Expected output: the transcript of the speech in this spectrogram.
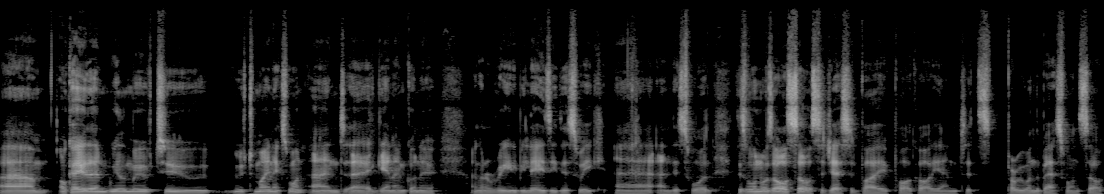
Um, okay, then we'll move to move to my next one, and uh, again, I'm gonna I'm gonna really be lazy this week, uh, and this one this one was also suggested by Paul Cawley, and it's probably one of the best ones. So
